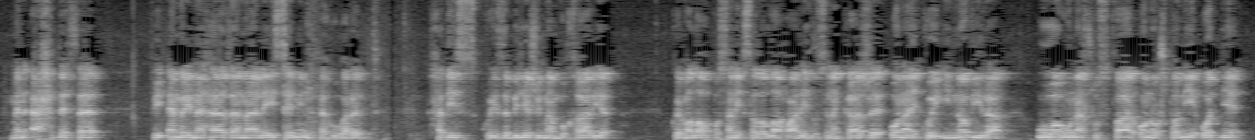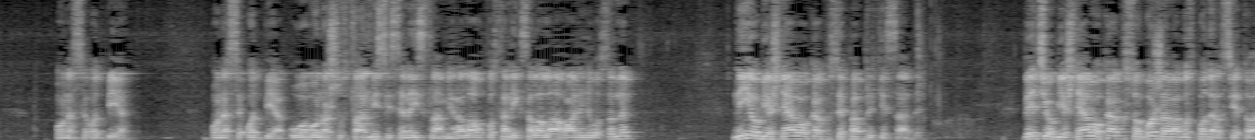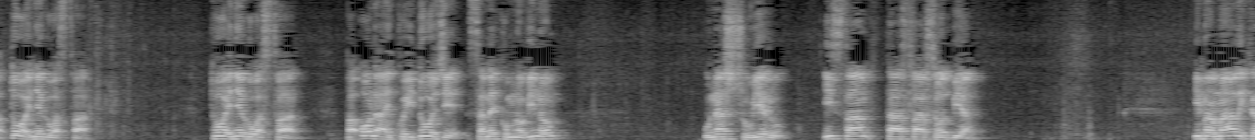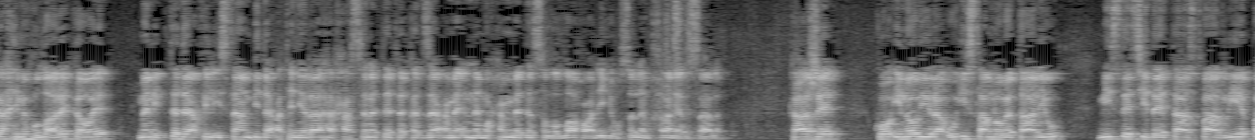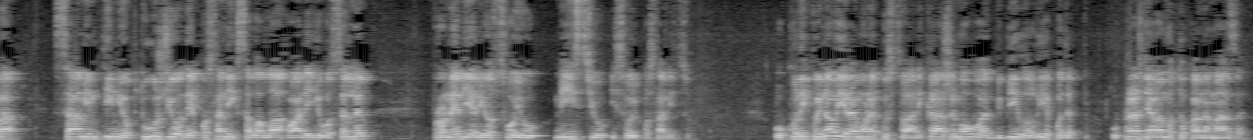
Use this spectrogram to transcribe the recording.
men ahdatha fi amrina hada ma laysa min fa huwa hadis koji zabilježi imam Buharija kojem Allah poslanik sallallahu alejhi ve sellem kaže onaj koji inovira u ovu našu stvar ono što nije od nje ona se odbija ona se odbija u ovu našu stvar misli se na islam jer Allah poslanik sallallahu alejhi ve sellem nije objašnjavao kako se paprike sade već je objašnjavao kako se obožava gospodar svjetova to je njegova stvar To je njegova stvar. Pa onaj koji dođe sa nekom novinom u našu vjeru islam, ta stvar se odbija. Ima Malik rahimehullah rekao je Men ابتدع في islam بدعة yaraha حسنة faqad za'ama anna محمد sallallahu alayhi wa sallam خان رسالة Kaže ko inovira u islam novetariju misleći da je ta stvar lijepa samim tim je optužio da je poslanik sallallahu alayhi wa sallam pronevjerio svoju misiju i svoju poslanicu. Ukoliko inoviramo neku stvar i kažemo ovo bi bilo lijepo da upražnjavamo to kao namaza.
